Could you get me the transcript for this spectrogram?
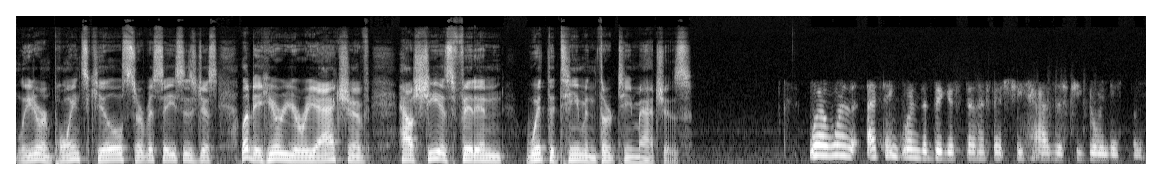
leader in points, kills, service aces. Just love to hear your reaction of how she has fit in with the team in 13 matches. Well, one I think one of the biggest benefits she has is she joined us. So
